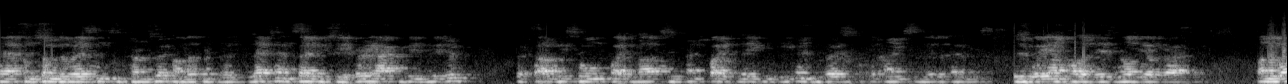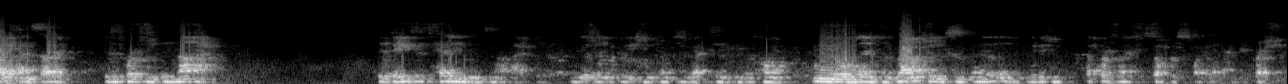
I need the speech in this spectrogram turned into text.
uh, from some of the residents in terms of it. On the, the left-hand side, you see a very active individual that's out of his home quite a lot, sometimes quite late in the evening, he drives a couple of nights and the other elements. There's away on holidays and all the other aspects. On the right hand side is a person who is not active. The data is telling you it's not active. The other information in terms of activity in the home. We know then from ground truths and other information, that person actually suffers quite a lot from depression.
